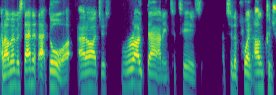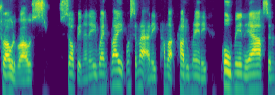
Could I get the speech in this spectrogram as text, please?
And I remember standing at that door and I just broke down into tears to the point uncontrollable. I was sobbing and he went, mate, what's the matter? And he come up, cuddled me and he pulled me in the house and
